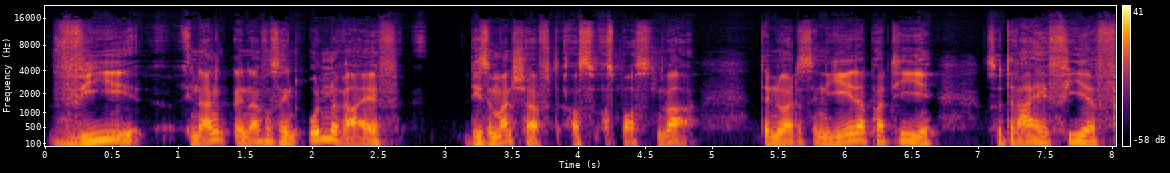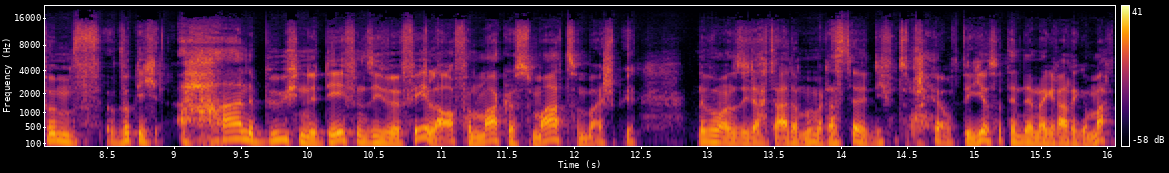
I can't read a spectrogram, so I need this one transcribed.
wie in, An in Anführungszeichen unreif diese Mannschaft aus, aus Boston war. Denn du hattest in jeder Partie so drei, vier, fünf wirklich hanebüchende defensive Fehler, auch von Marcus Smart zum Beispiel, ne, wo man sich dachte, Alter, Moment, das ist der Defensive Player of the Year, was hat denn denn da gerade gemacht?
